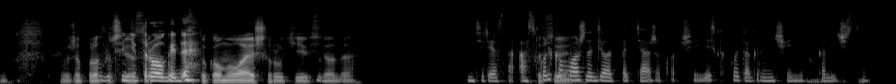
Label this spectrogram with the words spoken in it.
уже просто Лучше не трогай, да? только умываешь руки и все, да. Интересно. А Это сколько все можно делать подтяжек вообще? Есть какое-то ограничение по количеству?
